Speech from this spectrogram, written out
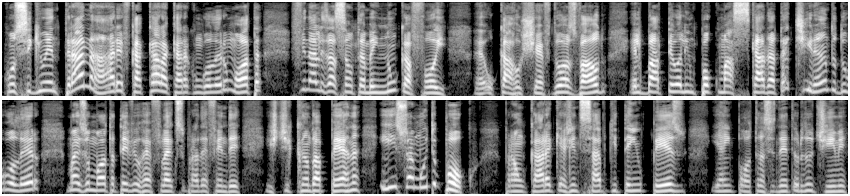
conseguiu entrar na área, ficar cara a cara com o goleiro Mota. Finalização também nunca foi é, o carro-chefe do Oswaldo. Ele bateu ali um pouco mascado, até tirando do goleiro, mas o Mota teve teve o reflexo para defender esticando a perna, e isso é muito pouco para um cara que a gente sabe que tem o peso e a importância dentro do time,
